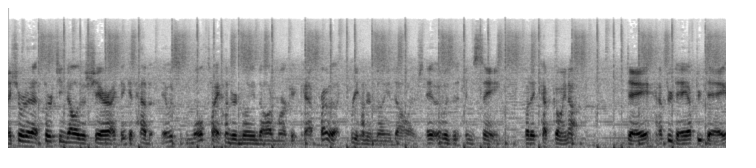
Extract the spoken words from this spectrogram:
I shorted at thirteen dollars a share. I think it had it was multi-hundred million dollar market cap, probably like three hundred million dollars. It, was insane, but it kept going up, day after day after day.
